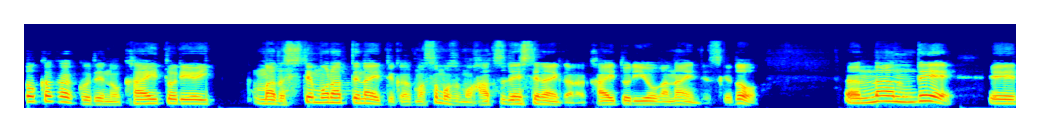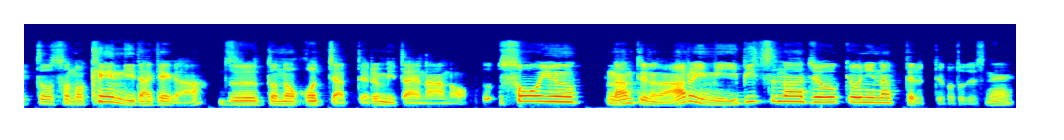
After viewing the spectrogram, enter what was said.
ト価格での買い取りをまだしてもらってないというか、まあ、そもそも発電してないから買い取りようがないんですけど、なんで、えっ、と、その権利だけがずっと残っちゃってるみたいな、あの、そういう、なんていうのか、ある意味、歪な状況になってるっていうことですね。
